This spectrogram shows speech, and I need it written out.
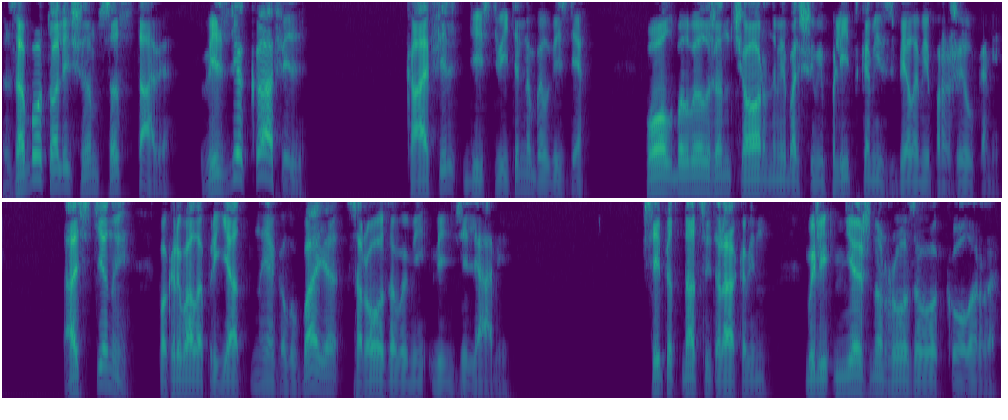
заботу о личном составе. Везде кафель. Кафель действительно был везде. Пол был выложен черными большими плитками с белыми прожилками, а стены покрывала приятная голубая с розовыми вензелями. Все пятнадцать раковин были нежно-розового колора,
